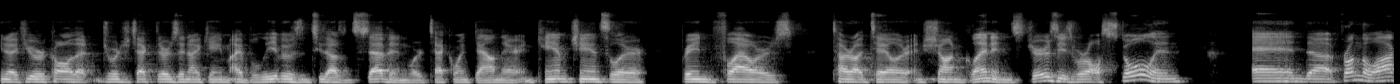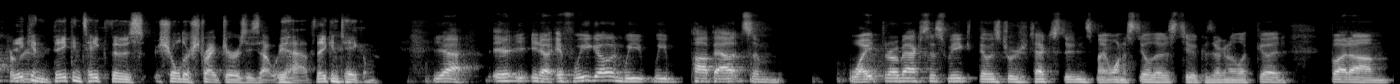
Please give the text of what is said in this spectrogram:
you know, if you recall that Georgia Tech Thursday night game, I believe it was in 2007 where Tech went down there and Kam Chancellor, Brandon Flowers, Tyrod Taylor and Sean Glennon's jerseys were all stolen. And uh, from the locker room, they can they can take those shoulder stripe jerseys that we have. They can take them yeah. It, you know if we go and we we pop out some white throwbacks this week those georgia tech students might want to steal those too because they're going to look good. But um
